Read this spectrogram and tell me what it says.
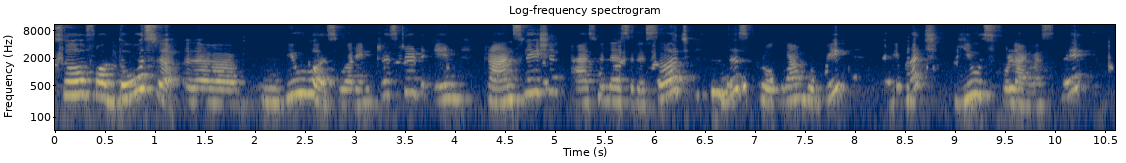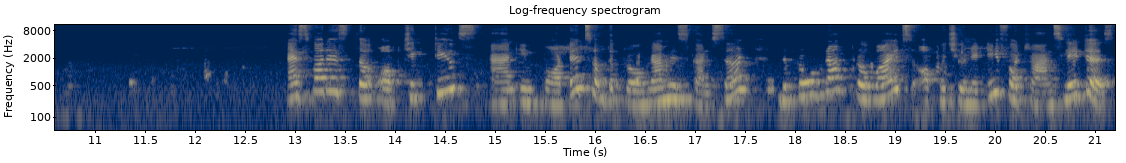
So for those uh, uh, viewers who are interested in translation as well as research, this program would be very much useful, I must say. As far as the objectives and importance of the program is concerned, the program provides opportunity for translators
